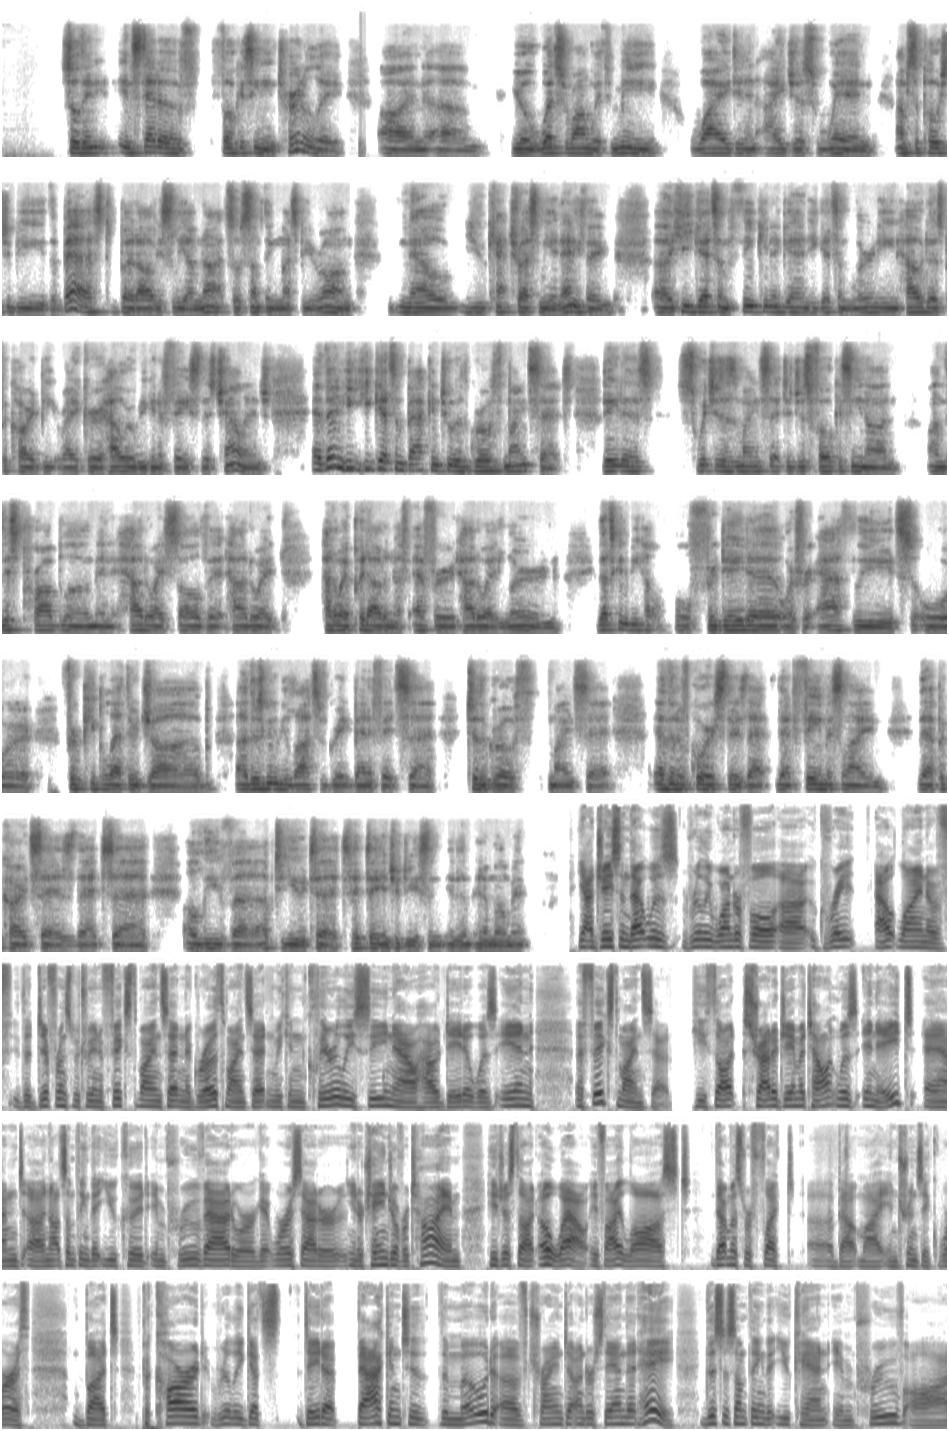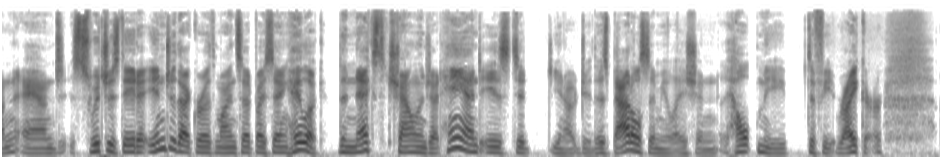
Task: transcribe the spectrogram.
So then instead of focusing internally on, um, you know, what's wrong with me? Why didn't I just win? I'm supposed to be the best, but obviously I'm not. So something must be wrong. Now you can't trust me in anything. Uh, he gets him thinking again. He gets him learning. How does Picard beat Riker? How are we going to face this challenge? And then he, he gets him back into his growth mindset. Data switches his mindset to just focusing on on this problem and how do I solve it? How do I how do I put out enough effort? How do I learn? That's going to be helpful for data or for athletes or for people at their job. Uh, there's going to be lots of great benefits uh, to the growth mindset. And then, of course, there's that that famous line that Picard says that uh, I'll leave uh, up to you to, to, to introduce in, in a, in, a, moment. Yeah, Jason, that was really wonderful. Uh, great outline of the difference between a fixed mindset and a growth mindset. And we can clearly see now how Data was in a fixed mindset. He thought strategema talent was innate and uh, not something that you could improve at or get worse at or you know change over time. He just thought, oh wow, if I lost that must reflect uh, about my intrinsic worth. But Picard really gets data back into the mode of trying to understand that, hey, this is something that you can improve on and switches data into that growth mindset by saying, hey, look, the next challenge at hand is to, you know, do this battle simulation, help me defeat Riker.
